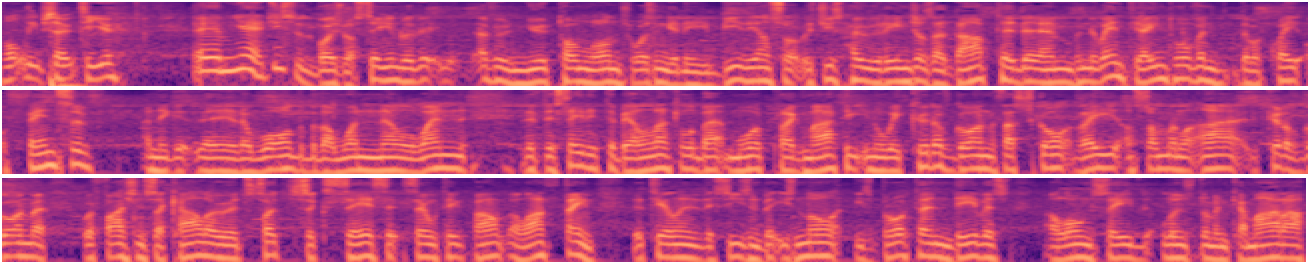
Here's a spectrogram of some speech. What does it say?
what leaps out to you? Um, yeah, just as the boys were saying, everyone knew Tom Lawrence wasn't going to be there, so it was just how Rangers adapted. Um, when they went to Eindhoven, they were quite offensive and they get the reward with a 1 0 win. They've decided to be a little bit more pragmatic. You know, we could have gone with a Scott Wright or someone like that. Could have gone with, with Fashion Sakala, who had such success at Celtic Park the last time, the tail end of the season, but he's not. He's brought in Davis alongside Lundstram and Kamara,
